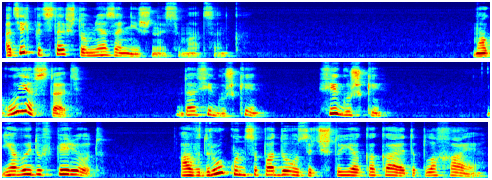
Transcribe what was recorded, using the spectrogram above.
А теперь представь, что у меня заниженная самооценка. Могу я встать? Да, фигушки. Фигушки. Я выйду вперед. А вдруг он заподозрит, что я какая-то плохая?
